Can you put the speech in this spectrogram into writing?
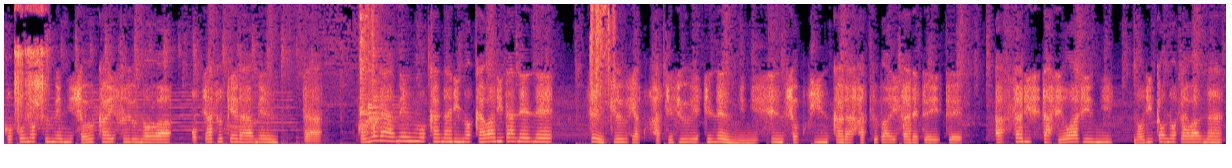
9つ目に紹介するのは、お茶漬けラーメン、だ。このラーメンもかなりの変わり種ね。1981年に日清食品から発売されていて、あっさりした塩味に、海苔と野沢菜、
